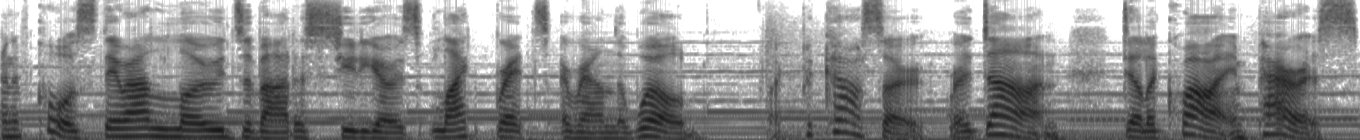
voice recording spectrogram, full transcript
And of course, there are loads of artist studios like Brett's around the world, like Picasso, Rodin, Delacroix in Paris,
